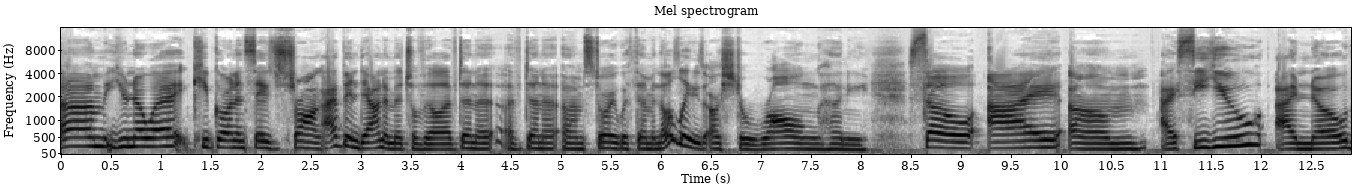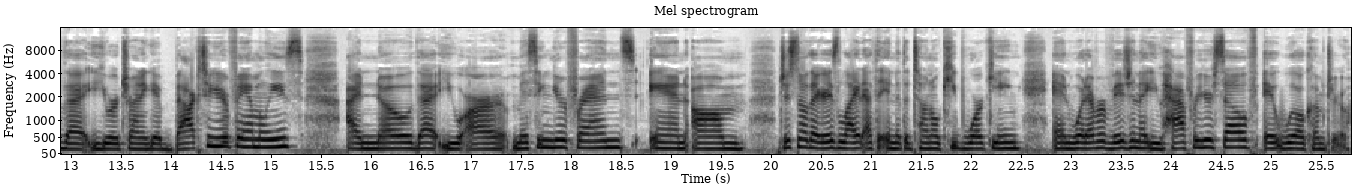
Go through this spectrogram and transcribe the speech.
Um, you know what? Keep going and stay strong. I've been down to Mitchellville. I've done a I've done a um, story with them, and those ladies are strong, honey. So I um I see you. I know that you are trying to get back to your families. I know that you are missing your friends, and um just know there is light at the end of the tunnel. Keep working, and whatever vision that you have for yourself, it will come true.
